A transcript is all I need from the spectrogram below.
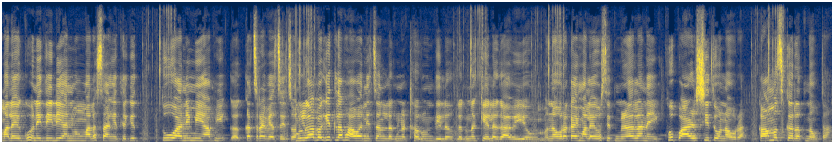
मला एक गोणी दिली आणि मग मला सांगितलं की तू आणि मी आम्ही क- कचरा वेचायचो. मुलगा बघितला भावानीचं आणि लग्न ठरवून दिलं. लग्न केलं गावी येऊन. नवरा काही मला व्यवस्थित मिळाला नाही. खूप आळशी तो नवरा. कामच करत नव्हता.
